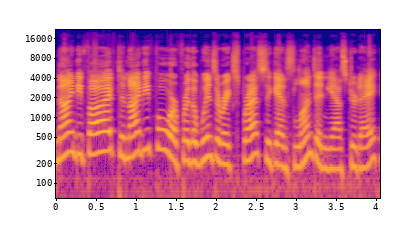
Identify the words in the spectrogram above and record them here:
95 to 94 for the Windsor Express against London yesterday.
